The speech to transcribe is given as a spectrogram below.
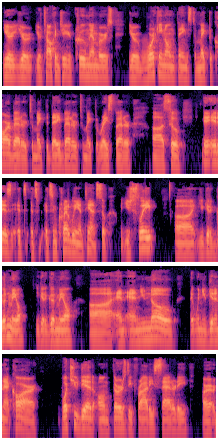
You're you're you're talking to your crew members. You're working on things to make the car better, to make the day better, to make the race better. Uh, so it, it is it's it's it's incredibly intense. So you sleep, uh, you get a good meal, you get a good meal, uh, and and you know that when you get in that car, what you did on Thursday, Friday, Saturday, or,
